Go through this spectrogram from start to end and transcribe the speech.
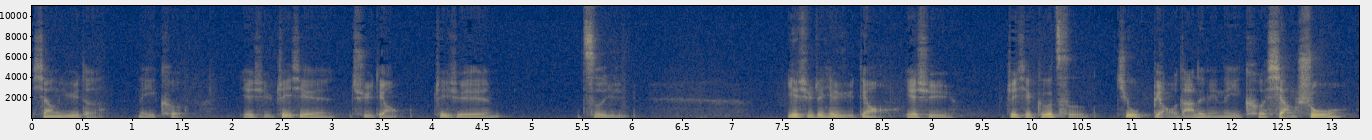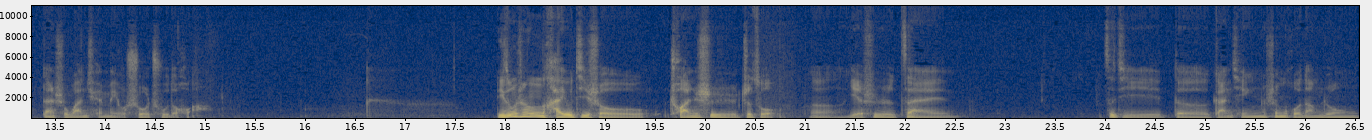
相遇的那一刻，也许这些曲调、这些词语，也许这些语调，也许这些歌词，就表达了你那一刻想说但是完全没有说出的话。李宗盛还有几首传世之作，呃，也是在自己的感情生活当中，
